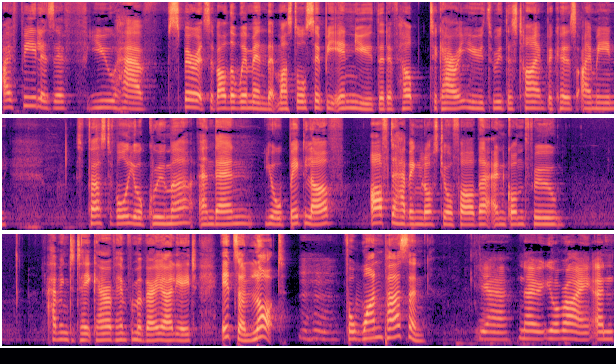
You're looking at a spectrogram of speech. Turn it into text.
I feel as if you have spirits of other women that must also be in you that have helped to carry you through this time because I mean first of all your groomer and then your big love after having lost your father and gone through having to take care of him from a very early age it's a lot mm-hmm. for one person Yeah, no, you're right. And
